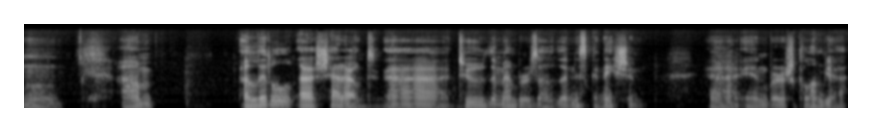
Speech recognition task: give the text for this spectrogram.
Mm. Um, a little uh, shout out uh, to the members of the Nisga'a Nation uh, in British Columbia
